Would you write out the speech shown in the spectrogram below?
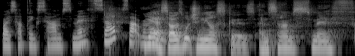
by something Sam Smith said. Is that right? Yes, yeah, so I was watching the Oscars and Sam Smith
